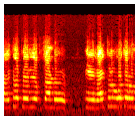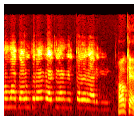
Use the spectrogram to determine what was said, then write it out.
రైతుల పేరు చెప్తాండు. ఈ రైతులు పోతే రుణమాఫీ అడుగుతారని రైతులను పిలుస్తలేరు ఆడికి. ఓకే.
